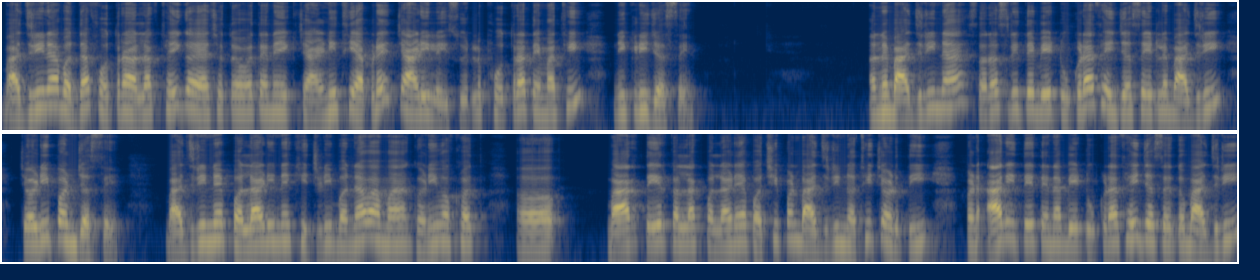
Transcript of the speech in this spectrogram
બાજરીના બધા ફોતરા અલગ થઈ ગયા છે તો હવે તેને એક ચાળણીથી આપણે ચાળી લઈશું. એટલે ફોતરા તેમાંથી નીકળી જશે. અને બાજરીના સરસ રીતે બે ટુકડા થઈ જશે એટલે બાજરી ચડી પણ જશે. બાજરીને પલાળીને ખીચડી બનાવવામાં ઘણી વખત બાર તેર કલાક પલાળ્યા પછી પણ બાજરી નથી ચડતી. પણ આ રીતે તેના બે ટુકડા થઈ જશે તો બાજરી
